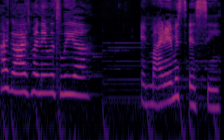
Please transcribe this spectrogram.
Hi, guys, my name is Leah. And my name is Issy.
